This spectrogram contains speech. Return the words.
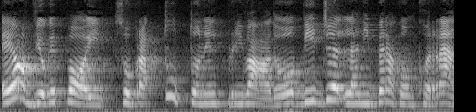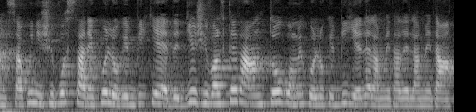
È ovvio che poi, soprattutto nel privato, vige la libera concorrenza, quindi ci può stare quello che vi chiede 10 volte tanto come quello che vi chiede la metà della metà.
